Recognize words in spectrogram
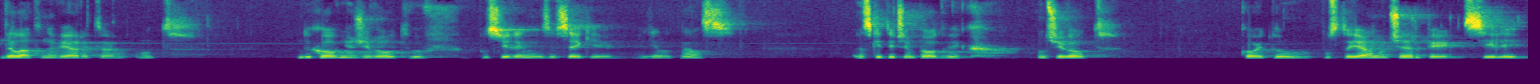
делата на вярата, от духовния живот в посилен за всеки един от нас аскетичен подвиг, от живот, който постоянно черпи сили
